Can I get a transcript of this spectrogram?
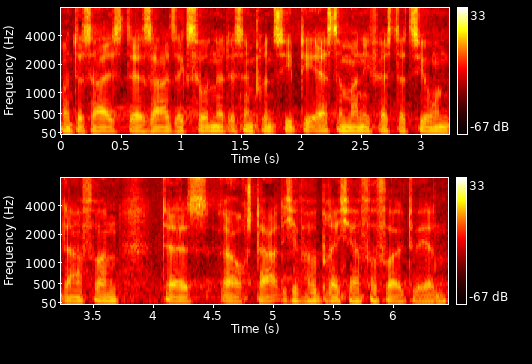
Und das heißt, der Saal 600 ist im Prinzip die erste Manifestation davon, dass auch staatliche Verbrecher verfolgt werden.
